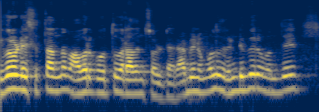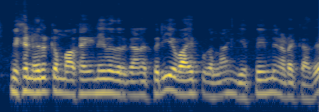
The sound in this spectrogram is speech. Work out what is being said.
இவருடைய சித்தாந்தம் அவருக்கு ஒத்து வராதுன்னு சொல்லிட்டாரு. அப்படின்னும் பொழுது ரெண்டு பேரும் வந்து மிக நெருக்கமாக இணைவதற்கான பெரிய வாய்ப்புகள்லாம் இங்கே எப்பயுமே நடக்காது.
